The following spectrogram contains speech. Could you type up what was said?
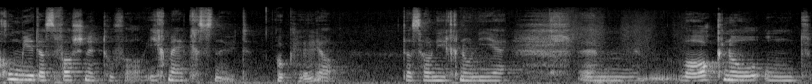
kommt mir das fast nicht drauf an. Ich merke es nicht. Okay. Ja, das habe ich noch nie ähm, wahrgenommen und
